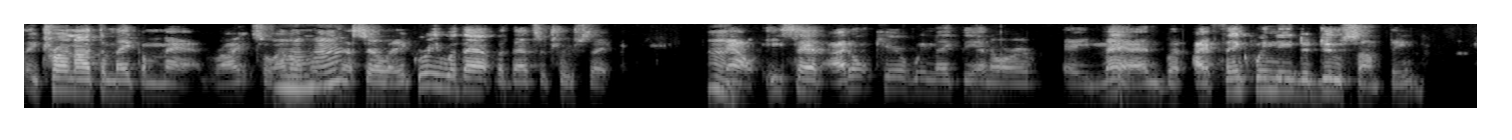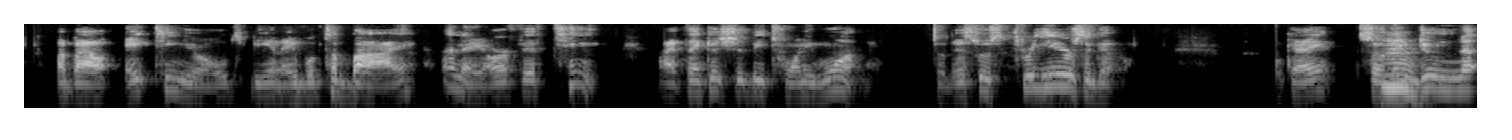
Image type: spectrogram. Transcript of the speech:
they try not to make them mad, right? So I don't Mhm. necessarily agree with that, but that's a true statement. Mm. Now he said, I don't care if we make the NRA mad, but I think we need to do something about 18 year olds being able to buy an AR-15. I think it should be 21. So this was three years ago. Okay, so they Mm. do not.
